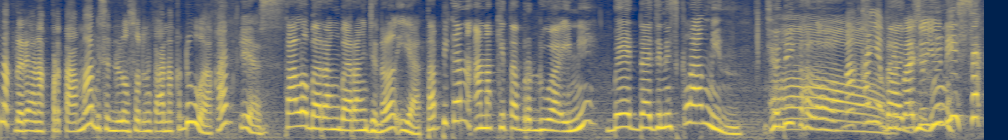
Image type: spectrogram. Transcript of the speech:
enak dari anak pertama bisa dilungsurin ke anak kedua kan? Yes. Kalau barang-barang general iya, tapi kan anak kita berdua ini beda jenis kelamin. Jadi kalau Makanya beli baju unisex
